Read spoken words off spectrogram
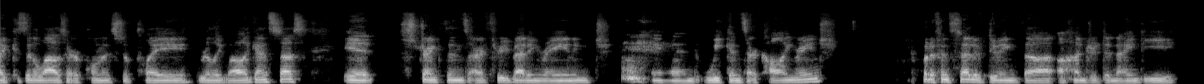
because uh, it allows our opponents to play really well against us. It strengthens our three betting range and weakens our calling range. But if instead of doing the 100 to 90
